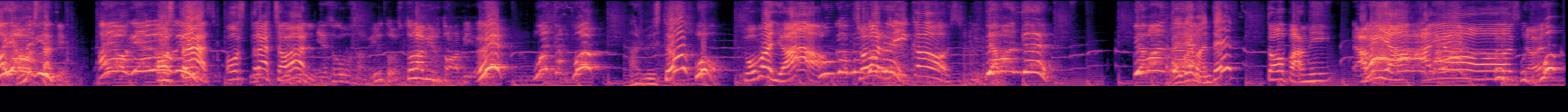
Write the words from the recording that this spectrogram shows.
¡Hay algo ¿Dónde aquí! está? ¡Hay algo aquí! hay algo aquí! ¡Ostras! ¡Ostras, chaval! ¿Y eso cómo se ha abierto? Esto lo ha abierto Avi. ¿Eh? ¿What the fuck? ¿Has visto? ¡Oh! ¡Toma ya! ¡Un cabrón, ¡Somos hombre! ricos! ¡Diamante! ¡Diamante! ¿Hay diamante? ¡Ah! Top a mí. Adiós. ¿No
